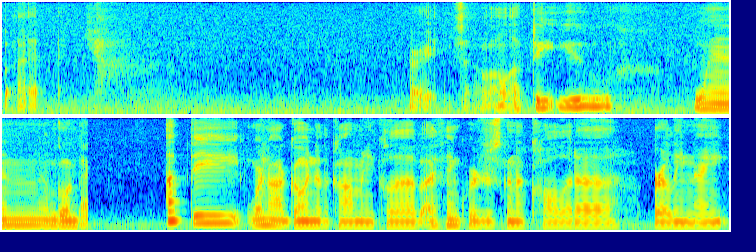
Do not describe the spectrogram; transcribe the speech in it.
But Alright, so I'll update you when I'm going back. Update, we're not going to the comedy club. I think we're just gonna call it a early night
